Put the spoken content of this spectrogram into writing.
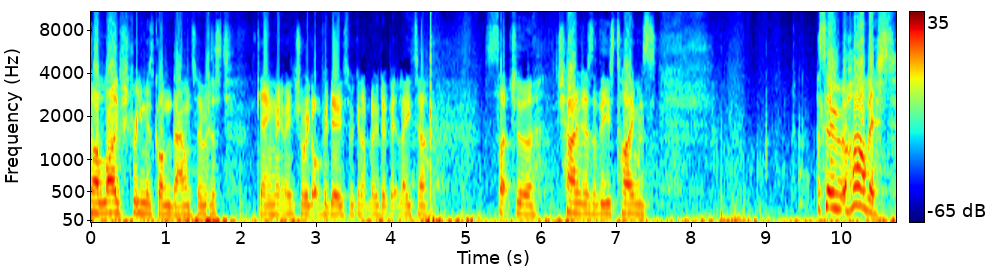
our live stream has gone down, so we're just getting making sure we got video so we can upload it a bit later. Such are the challenges of these times. So harvest.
